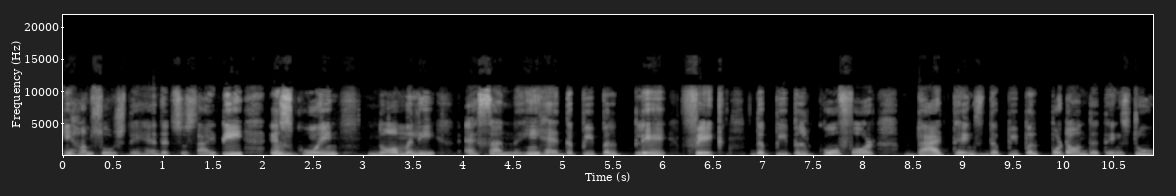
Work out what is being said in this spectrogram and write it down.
कि हम सोचते हैं that society is going normally ऐसा नहीं है। The people play fake the people go for bad things the people put on the things to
